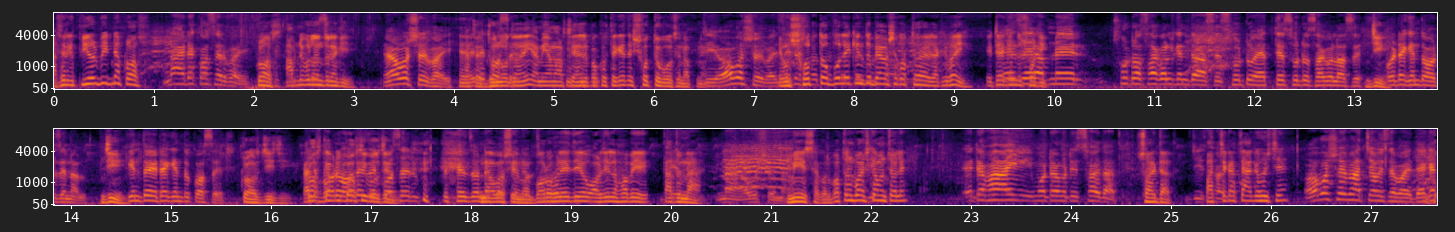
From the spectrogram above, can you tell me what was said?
আচ্ছা এটা পিওর বিট না ক্রস না এটা কসের ভাই। ক্রস আপনি বললেন তো নাকি? হ্যাঁ অবশ্যই ভাই। আচ্ছা ধন্যবাদ জানাই আমি আমার চ্যানেলের পক্ষ থেকে সত্য বলছেন আপনি। জি অবশ্যই ভাই এবং সত্য বলে কিন্তু ব্যবসা করতে হয় জাকির ভাই এটা কিন্তু সঠিক। আপনার ছোট ছাগল কিন্তু আছে ছোট এতে ছোট ছাগল আছে। ওটা কিন্তু অরিজিনাল জি। কিন্তু এটা কিন্তু কসের ক্রস জি জি। বড় হলে যে অরিজিনাল হবে তা তো না। না অবশ্যই না। মেয়ে ছাগল। বর্তমান বয়স কেমন চলে? এটা ভাই মোটামুটি ছয় দাঁত। ছয় দাঁত। বাচ্চা কাচ্চা আগে হয়েছে? অবশ্যই বাচ্চা হয়েছে ভাই দেখেন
